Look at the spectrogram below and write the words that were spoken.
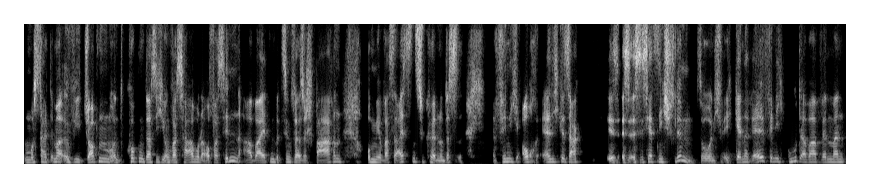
musste halt immer irgendwie jobben und gucken, dass ich irgendwas habe oder auf was hinarbeiten beziehungsweise sparen, um mir was leisten zu können. Und das finde ich auch ehrlich gesagt es, es, es ist jetzt nicht schlimm. So, und ich, ich generell finde ich gut, aber wenn man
